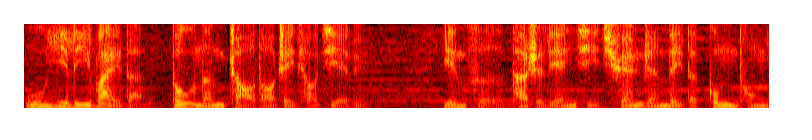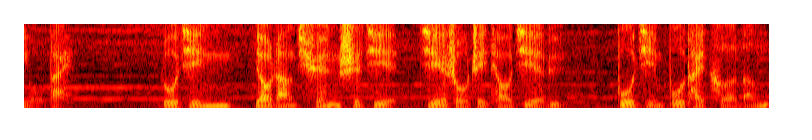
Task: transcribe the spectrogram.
无一例外的都能找到这条戒律，因此它是联系全人类的共同纽带。如今要让全世界接受这条戒律，不仅不太可能。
